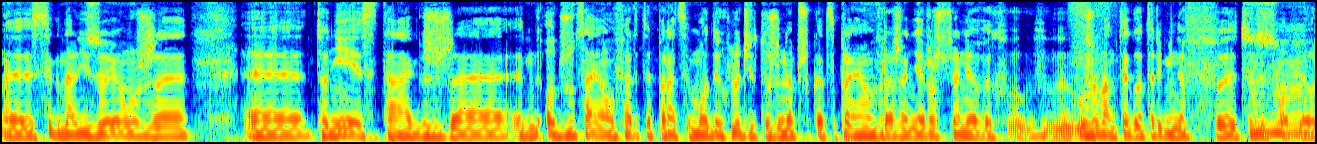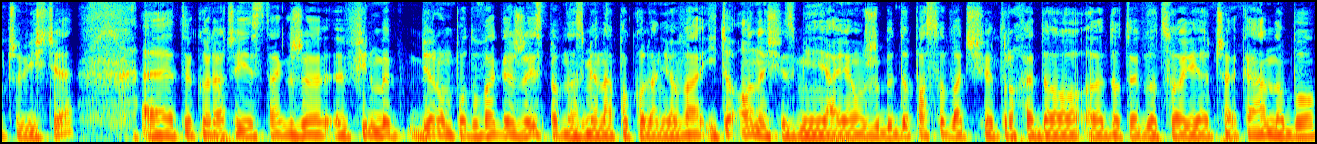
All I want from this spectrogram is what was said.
e, sygnalizują, że e, to nie jest tak, że odrzucają oferty pracy młodych ludzi, którzy na przykład sprawiają wrażenie roszczeniowych. Używam tego terminu w cudzysłowie Mhm. oczywiście, e, tylko raczej jest tak, że firmy biorą pod uwagę, że jest pewna zmiana pokoleniowa i to one się zmieniają, żeby dopasować się trochę do, do tego, co je czeka, no bo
